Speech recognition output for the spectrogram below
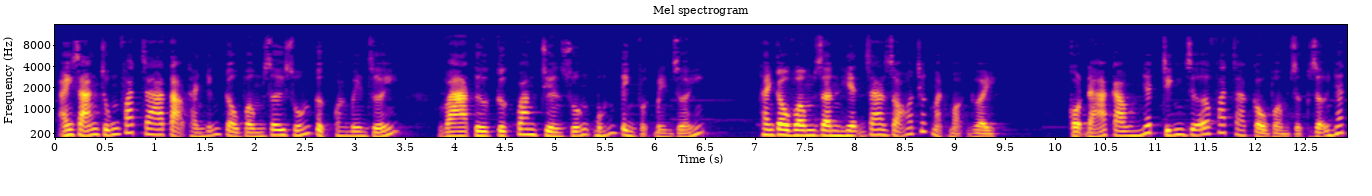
Ánh sáng chúng phát ra tạo thành những cầu vồng rơi xuống cực quang bên dưới, và từ cực quang truyền xuống bốn tinh vực bên dưới. Thành cầu vồng dần hiện ra rõ trước mặt mọi người. Cột đá cao nhất chính giữa phát ra cầu vồng rực rỡ nhất.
